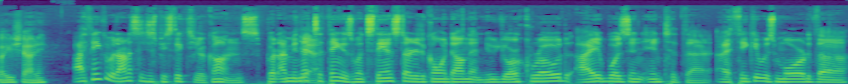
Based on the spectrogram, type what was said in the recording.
About you, Shotty? I think it would honestly just be stick to your guns. But I mean, that's Yeah. the thing is when Stan started going down that New York road, I wasn't into that. I think it was more the,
